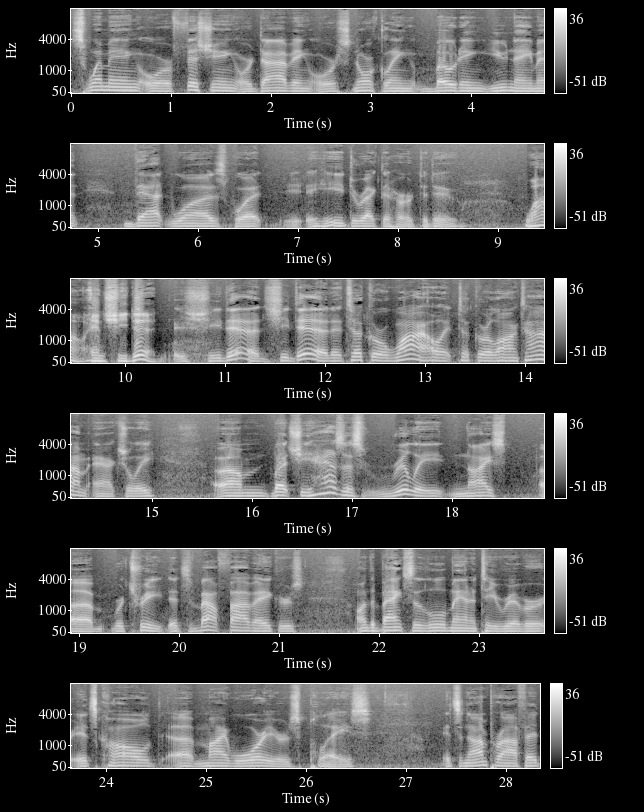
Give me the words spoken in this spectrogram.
swimming or fishing or diving or snorkeling, boating, you name it. That was what he directed her to do. Wow, and she did. She did. She did. It took her a while. It took her a long time, actually. Um, but she has this really nice uh, retreat. It's about five acres on the banks of the Little Manatee River. It's called uh, My Warrior's Place. It's a nonprofit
